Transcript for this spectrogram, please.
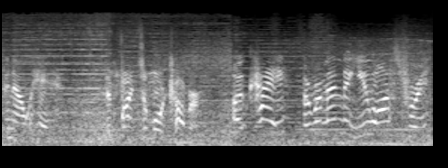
Open out here. Then find some more cover. Okay, but remember you asked for it.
